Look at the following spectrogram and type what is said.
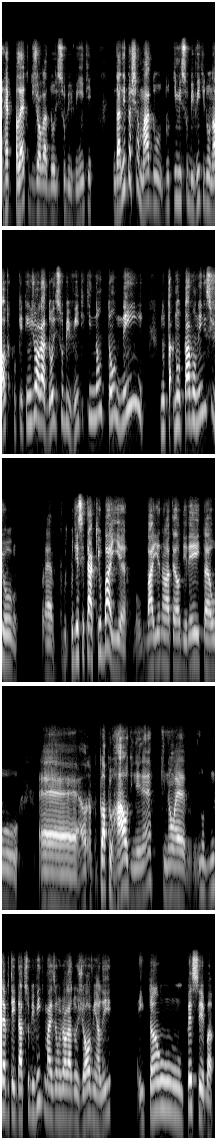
repleto de jogadores sub-20. Não dá nem para chamar do, do time sub-20 do Náutico, porque tem jogadores sub-20 que não estão nem. não estavam nem nesse jogo. É, podia citar aqui o Bahia. O Bahia na lateral direita, o, é, o próprio Haldner, né? Que não é. Não deve ter idade sub-20, mas é um jogador jovem ali. Então, perceba,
